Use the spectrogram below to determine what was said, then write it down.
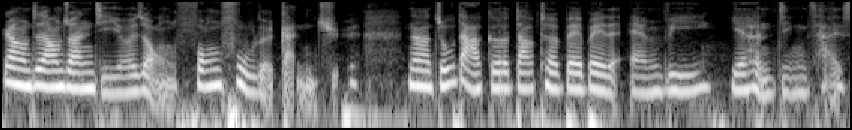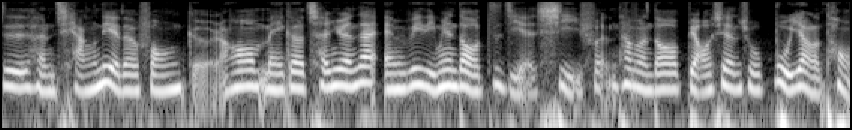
让这张专辑有一种丰富的感觉。那主打歌《Doctor 贝贝》的 MV 也很精彩，是很强烈的风格。然后每个成员在 MV 里面都有自己的戏份，他们都表现出不一样的痛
